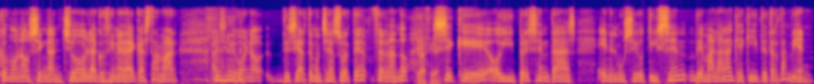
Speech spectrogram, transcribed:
como nos enganchó la cocinera de Castamar. Así que bueno, desearte mucha suerte, Fernando. Gracias. Sé que hoy presentas en el Museo Thyssen de Málaga, que aquí te tratan bien.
